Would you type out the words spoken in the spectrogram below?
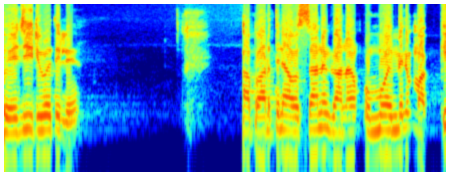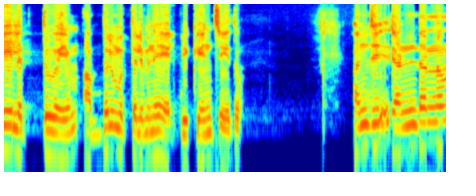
പേജ് ഇരുപതിൽ ആ പാഠത്തിന് അവസാനം കാണാം. ഉമ്മു ഐമനും മക്കയിലെത്തുകയും അബ്ദുൽ മുത്തലിമിനെ ഏൽപ്പിക്കുകയും ചെയ്തു. അഞ്ച് രണ്ടെണ്ണം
